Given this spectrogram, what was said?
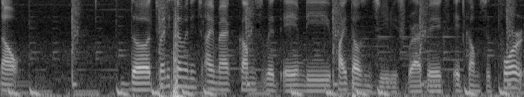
Now, the 27 inch iMac comes with AMD 5000 series graphics. It comes with 4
